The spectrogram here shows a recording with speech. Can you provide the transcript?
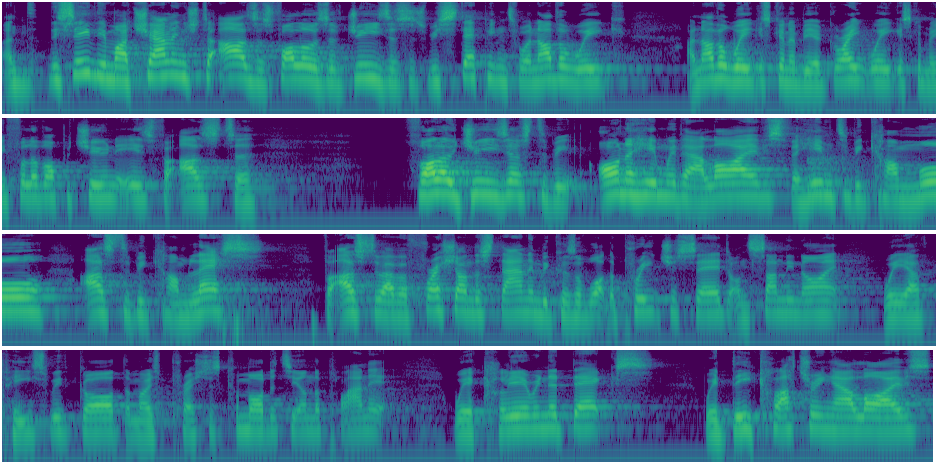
And this evening, my challenge to us as followers of Jesus as we step into another week, another week is going to be a great week. It's going to be full of opportunities for us to follow Jesus, to be, honor him with our lives, for him to become more, us to become less, for us to have a fresh understanding because of what the preacher said on Sunday night we have peace with God, the most precious commodity on the planet. We're clearing the decks. We're decluttering our lives.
